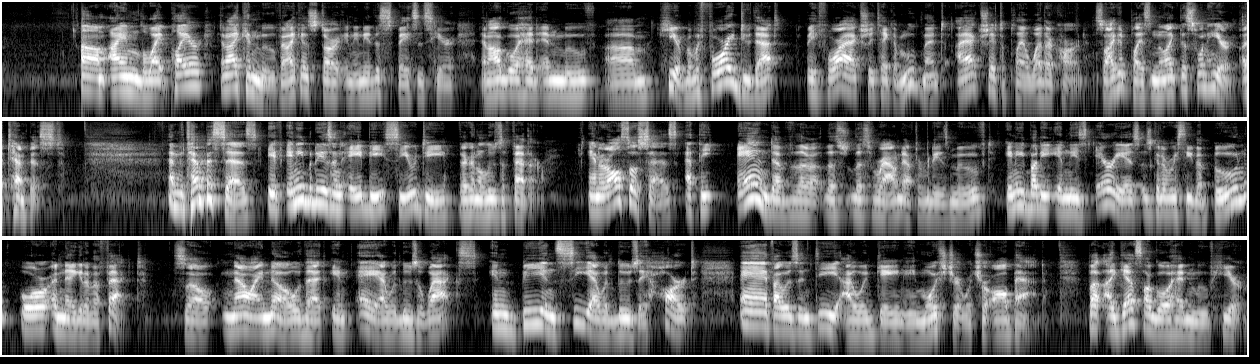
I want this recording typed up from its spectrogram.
Um, I am the white player and I can move and I can start in any of the spaces here and I'll go ahead and move um, here. But before I do that, before I actually take a movement, I actually have to play a weather card. So I could play something like this one here, a Tempest. And the Tempest says, if anybody is an A, B, C, or D, they're going to lose a feather. And it also says, at the end of the, this, this round, after everybody's moved, anybody in these areas is going to receive a boon or a negative effect. So now I know that in A, I would lose a wax. In B and C, I would lose a heart. And if I was in D, I would gain a moisture, which are all bad. But I guess I'll go ahead and move here.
